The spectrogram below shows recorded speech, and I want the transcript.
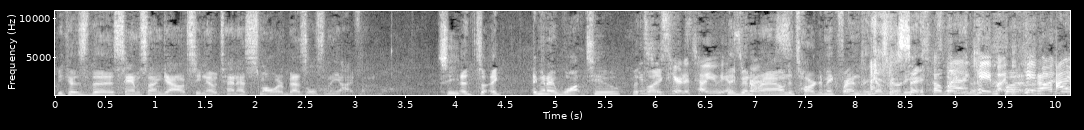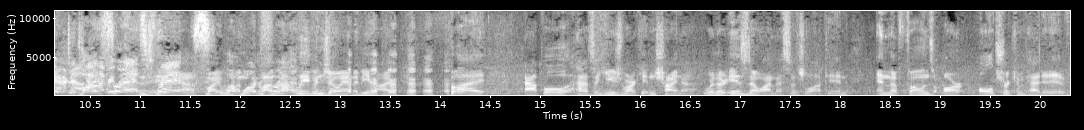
because the Samsung Galaxy Note 10 has smaller bezels than the iPhone. See, like, I mean, I want to, but He's like just here to tell you he they've been friends. around. It's hard to make friends. I was your going to say, 30s. how about He came, he But came on I here don't to know. tell My everybody he has friend. Yeah, friends. my one, one I'm not leaving Joanna behind. but Apple has a huge market in China where there is no iMessage lock-in, and the phones are ultra competitive.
